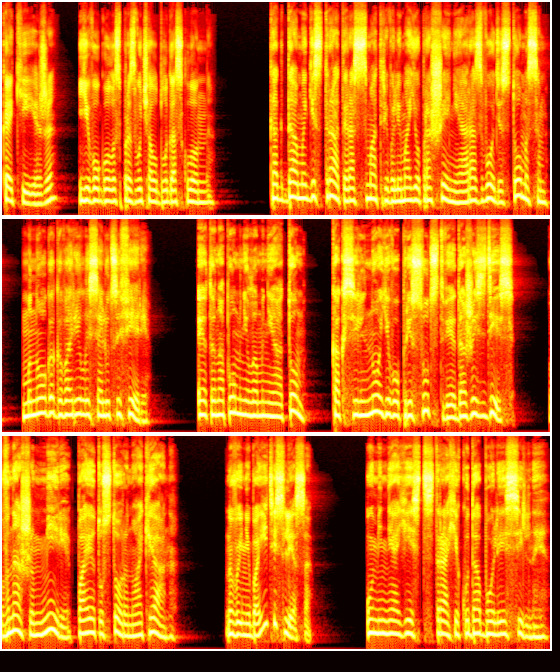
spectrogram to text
«Какие же?» — его голос прозвучал благосклонно. Когда магистраты рассматривали мое прошение о разводе с Томасом, много говорилось о Люцифере. Это напомнило мне о том, как сильно его присутствие даже здесь, в нашем мире по эту сторону океана. Вы не боитесь леса? У меня есть страхи куда более сильные.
